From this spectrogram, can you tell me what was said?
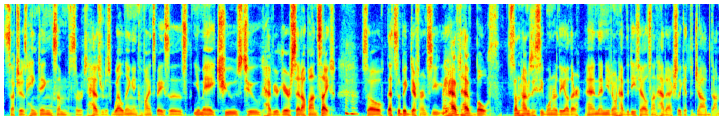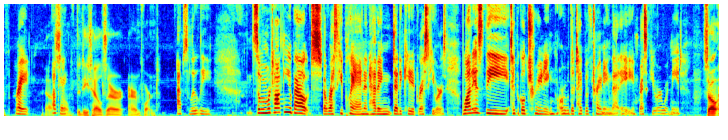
such as painting some sort of hazardous welding in confined spaces. You may choose to have your gear set up on site. Mm-hmm. So that's the big difference. You, you have to have both. Sometimes you see one or the other, and then you don't have the details on how to actually get the job done. Right. Yeah, okay. So the details are, are important. Absolutely. So, when we're talking about a rescue plan and having dedicated rescuers, what is the typical training or the type of training that a rescuer would need? So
